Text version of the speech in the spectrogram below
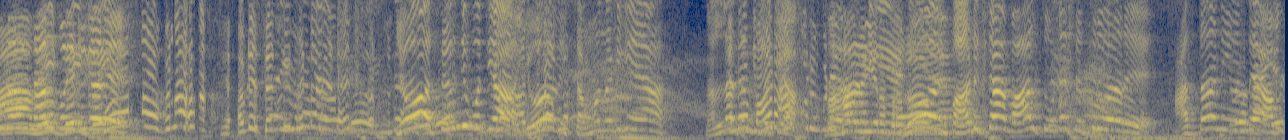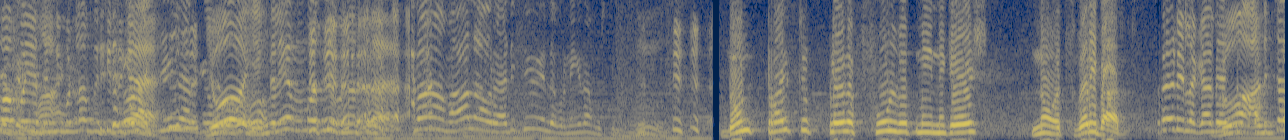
கூடாது பண்ணிட்டு இருக்காரு. bro, அப்படியே touch யோ தெரிஞ்சு போச்சியா? யோ நீ செம்ம நடிகையா? நல்லா இப்ப அடிச்சா வால்ஸ் உடனே செத்துருவாரு. அதான் நீ வந்து அப்பா பையன் சென்டிமெண்ட்லாம் பேசிட்டு இருக்க. யோ எங்களையே மேல அவர் அடிக்கவே இல்லை bro. நீங்க தான் முடிச்சிட்டீங்க. Don't try to play the fool with me, Nikesh. No, it's very bad. ரேடியில காலி ப்ரோ அடிச்சா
